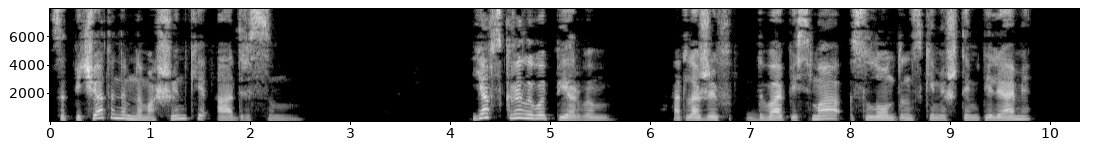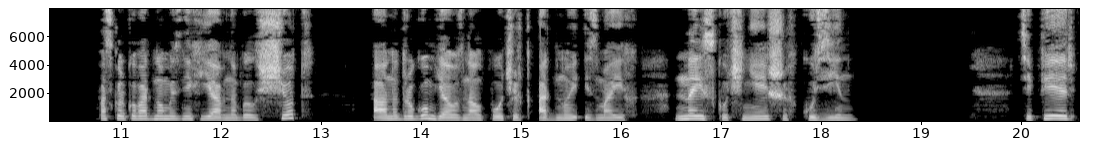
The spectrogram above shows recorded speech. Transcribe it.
с отпечатанным на машинке адресом. Я вскрыл его первым, отложив два письма с лондонскими штемпелями, поскольку в одном из них явно был счет, а на другом я узнал почерк одной из моих наискучнейших кузин. Теперь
